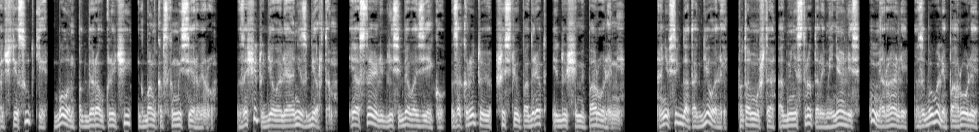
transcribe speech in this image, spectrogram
Почти сутки Болон подбирал ключи к банковскому серверу. Защиту делали они с Бертом и оставили для себя лазейку, закрытую шестью подряд идущими паролями. Они всегда так делали, потому что администраторы менялись, умирали, забывали пароли,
